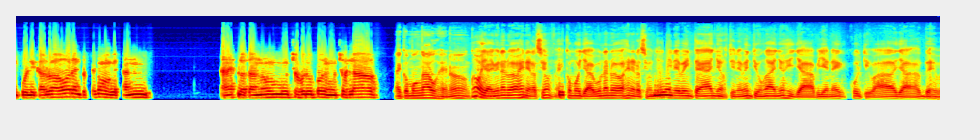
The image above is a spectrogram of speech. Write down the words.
y publicarlo ahora, entonces como que están, están explotando muchos grupos de muchos lados. Hay como un auge, ¿no? No, y hay una nueva generación. Es como ya una nueva generación. Ya tiene 20 años, tiene 21 años y ya viene cultivada ya desde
